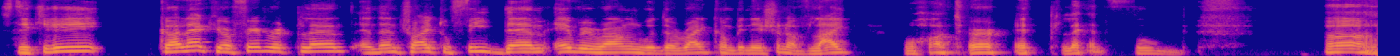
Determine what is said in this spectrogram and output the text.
C'est écrit Collect your favorite plant and then try to feed them every round with the right combination of light, water and plant food. Ah.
